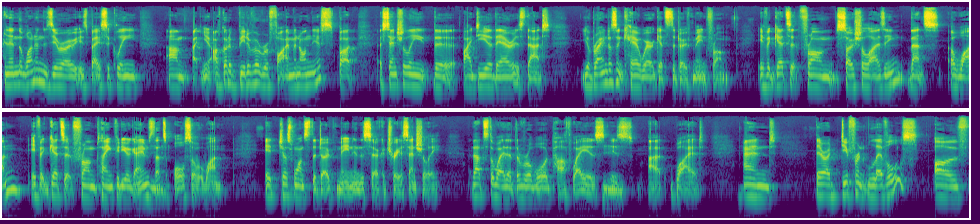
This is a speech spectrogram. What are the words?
And then the one and the zero is basically, um, you know, I've got a bit of a refinement on this, but essentially the idea there is that your brain doesn't care where it gets the dopamine from. If it gets it from socializing, that's a one. If it gets it from playing video games, that's also a one. It just wants the dopamine in the circuitry, essentially. That's the way that the reward pathway is is uh, wired, and there are different levels of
